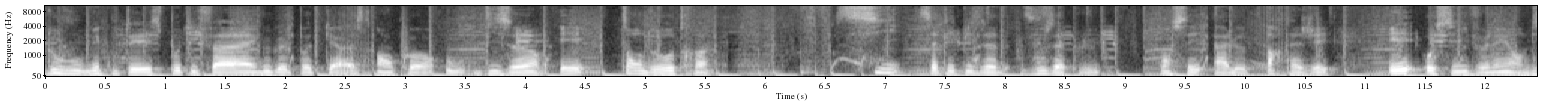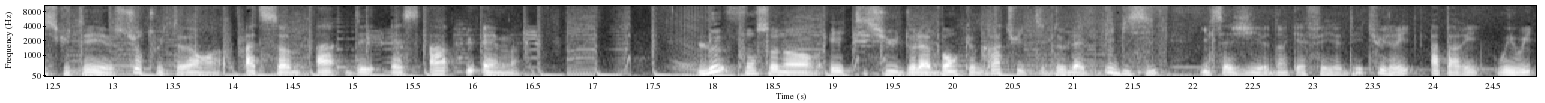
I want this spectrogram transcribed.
d'où vous m'écoutez, Spotify, Google Podcast, encore ou Deezer et tant d'autres. Si cet épisode vous a plu, pensez à le partager et aussi venez en discuter sur Twitter, A-D-S-A-U-M. Le fond sonore est issu de la banque gratuite de la BBC. Il s'agit d'un café des Tuileries à Paris. Oui, oui.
